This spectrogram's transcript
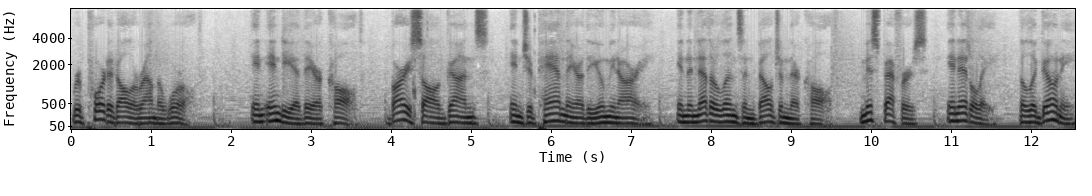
reported all around the world. In India they are called Barisal guns, in Japan they are the Uminari, in the Netherlands and Belgium they're called Mistpoeffers, in Italy, the Lagoni,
